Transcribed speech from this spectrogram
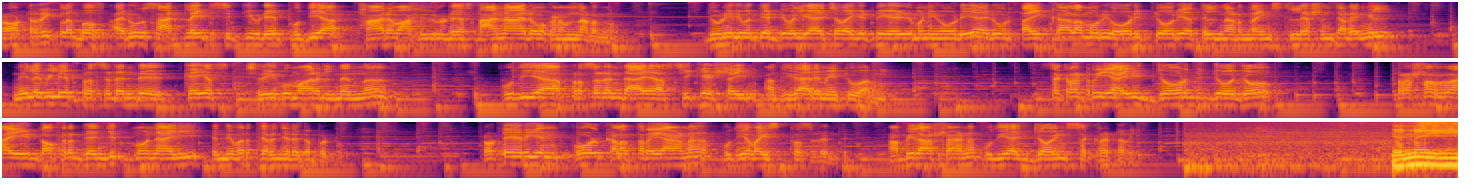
Rotary Club of Aroor Satellite സിറ്റിയുടെ പുതിയ ഭാരവാഹികളുടെ സ്ഥാനാരോഹണം നടന്നു. ജൂൺ ഇരുപത്തിയെട്ട് വെള്ളിയാഴ്ച വൈകിട്ട് ഏഴ് മണിയോടെ അരൂർ തൈക്കാളമുറി ഓഡിറ്റോറിയത്തിൽ നടന്ന ഇൻസ്റ്റലേഷൻ ചടങ്ങിൽ നിലവിലെ പ്രസിഡന്റ് കെ എസ് ശ്രീകുമാറിൽ നിന്ന് പുതിയ പ്രസിഡന്റായ സി കെ ഷൈൻ അധികാരമേറ്റുവാങ്ങി. സെക്രട്ടറിയായി ജോർജ് ജോജോ ട്രഷററായി ഡോക്ടർ രഞ്ജിത്ത് മോനായി എന്നിവർ തിരഞ്ഞെടുക്കപ്പെട്ടു. റൊട്ടേറിയൻ പോൾ കളത്തറയാണ് പുതിയ വൈസ് പ്രസിഡന്റ്. അഭിലാഷാണ് പുതിയ ജോയിന്റ് സെക്രട്ടറി. എന്നെ ഈ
